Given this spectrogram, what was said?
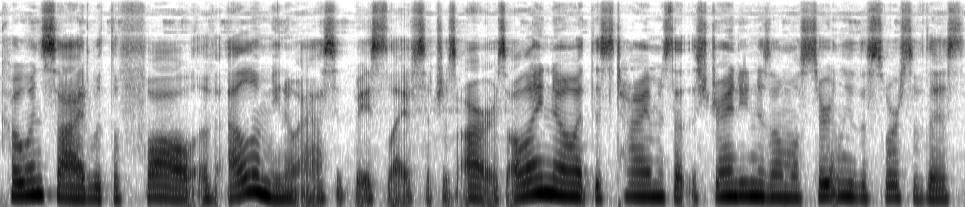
coincide with the fall of L amino acid based life, such as ours? All I know at this time is that the stranding is almost certainly the source of this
